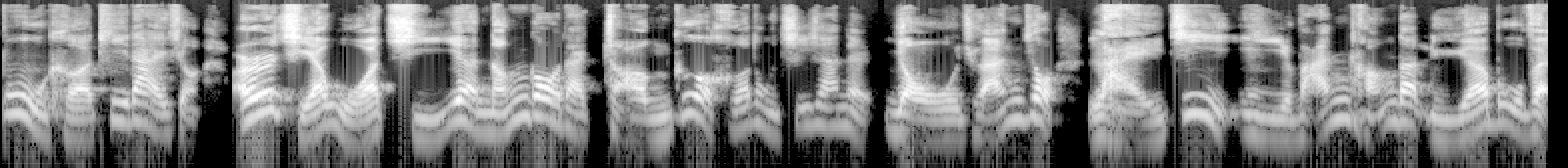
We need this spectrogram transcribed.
不可替代性，而且我企业能够在整个合同期限内有权就累计已完成的履约部分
